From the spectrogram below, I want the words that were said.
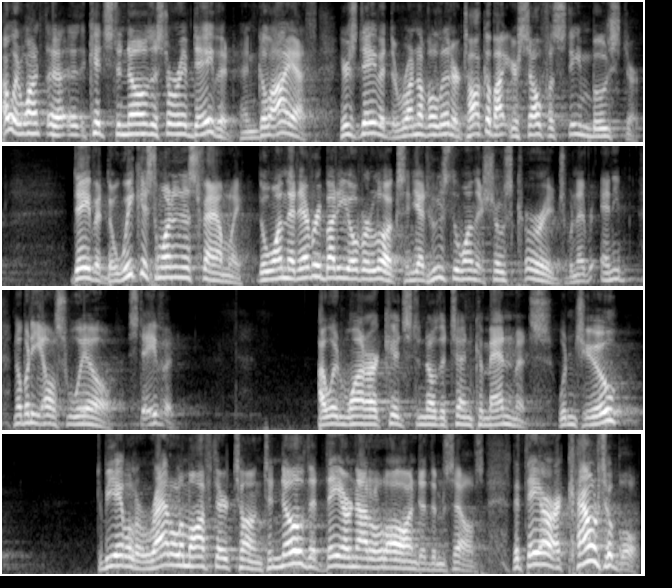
I would want the kids to know the story of David and Goliath. Here's David, the run of a litter. Talk about your self esteem booster. David, the weakest one in his family, the one that everybody overlooks, and yet who's the one that shows courage whenever any, nobody else will? It's David. I would want our kids to know the Ten Commandments, wouldn't you? To be able to rattle them off their tongue, to know that they are not a law unto themselves, that they are accountable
